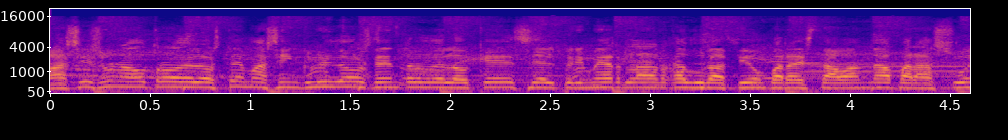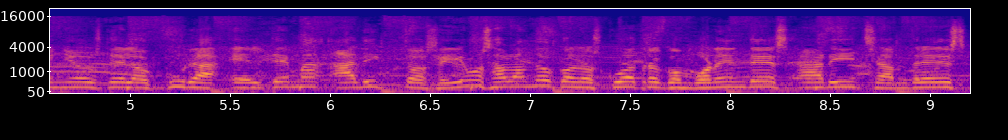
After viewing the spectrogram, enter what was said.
Así suena otro de los temas incluidos dentro de lo que es el primer larga duración para esta banda, para Sueños de Locura, el tema Adicto. Seguimos hablando con los cuatro componentes, Arich, Andrés,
